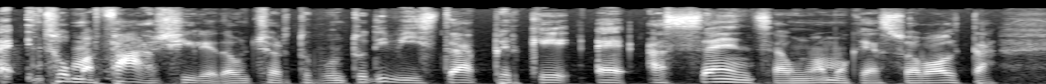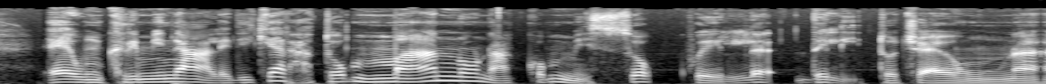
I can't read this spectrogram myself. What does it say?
Beh, insomma facile da un certo punto di vista perché è assenza un uomo che a sua volta è un criminale dichiarato ma non ha commesso quel delitto. C'è un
